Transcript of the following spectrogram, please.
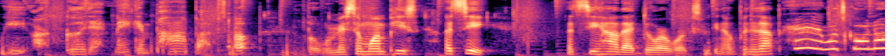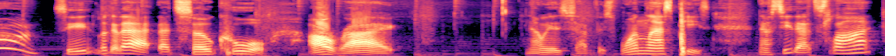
We are good at making pop-ups. Oh, but we're missing one piece. Let's see. Let's see how that door works. We can open it up. Hey, what's going on? See, look at that. That's so cool. All right. Now we just have this one last piece. Now see that slot?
